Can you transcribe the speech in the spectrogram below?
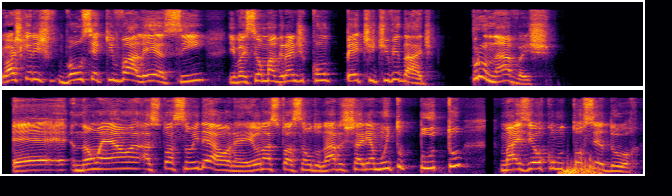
Eu acho que eles vão se equivaler assim e vai ser uma grande competitividade. Pro Navas, é, não é a situação ideal, né? Eu, na situação do Navas, estaria muito puto mas eu, como torcedor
